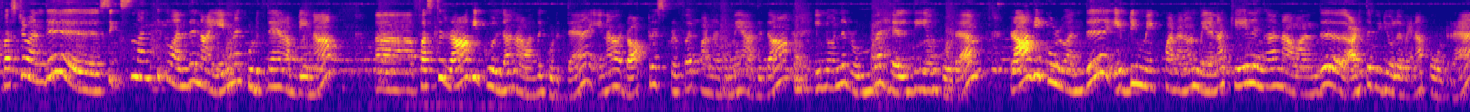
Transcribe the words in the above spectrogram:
ஃபஸ்ட்டு வந்து சிக்ஸ் மந்த்துக்கு வந்து நான் என்ன கொடுத்தேன் அப்படின்னா ஃபஸ்ட்டு ராகி கூழ் தான் நான் வந்து கொடுத்தேன். ஏன்னா டாக்டர்ஸ் ப்ரிஃபர் பண்ணதுமே அதுதான். இன்னொன்று ரொம்ப ஹெல்த்தியும் கூட. ராகி கூழ் வந்து எப்படி மேக் பண்ணணும்னு வேணா கேளுங்க. நான் வந்து அடுத்த வீடியோவில் வேணால் போடுறேன்.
